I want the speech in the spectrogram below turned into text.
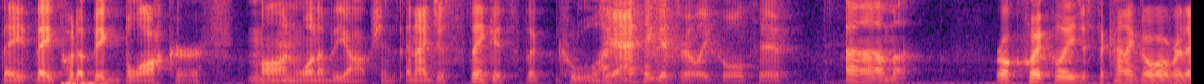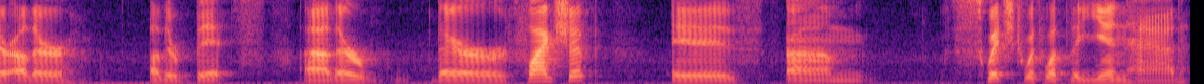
They they put a big blocker on one of the options, and I just think it's the coolest. Mm-hmm. Yeah, I think it's really cool too. Um, real quickly, just to kind of go over their other other bits. Uh, their their flagship is um, switched with what the Yin had.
